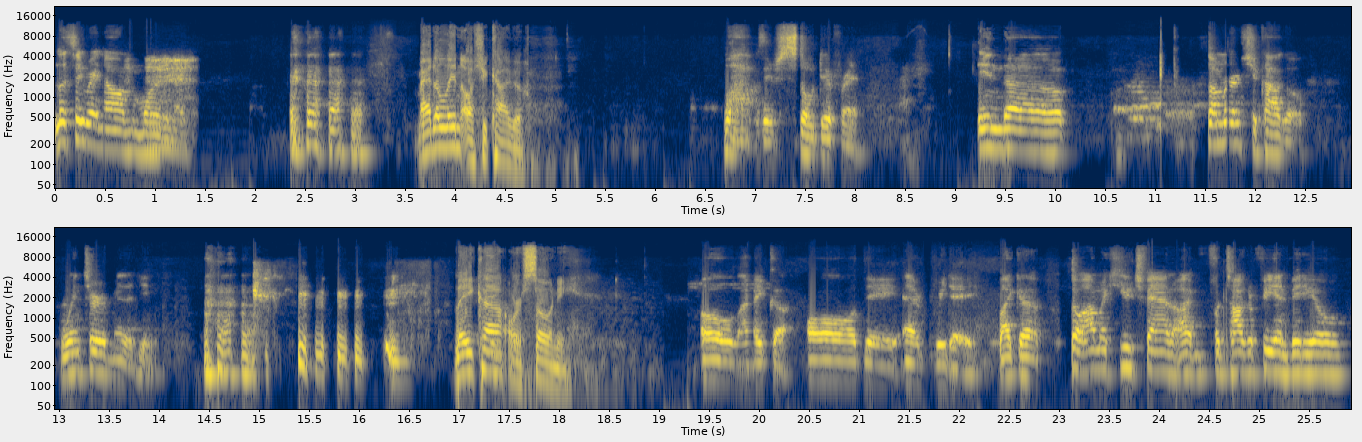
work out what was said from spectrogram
let's say right now I'm more of a Nike. Medellin or Chicago? wow, they're so different. In the summer, Chicago. Winter, Medellin. Leica or Sony? Oh, Leica all day, every day. Leica. So I'm a huge fan. I'm photography and video.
